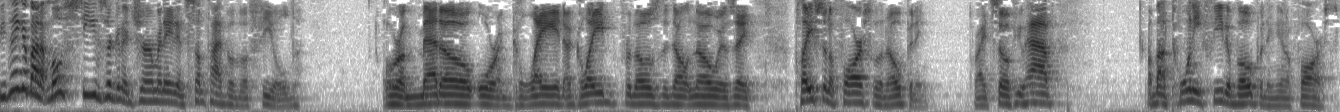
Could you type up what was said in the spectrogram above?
If you think about it, most seeds are going to germinate in some type of a field or a meadow or a glade. A glade, for those that don't know, is a place in a forest with an opening, right? So if you have about 20 feet of opening in a forest.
